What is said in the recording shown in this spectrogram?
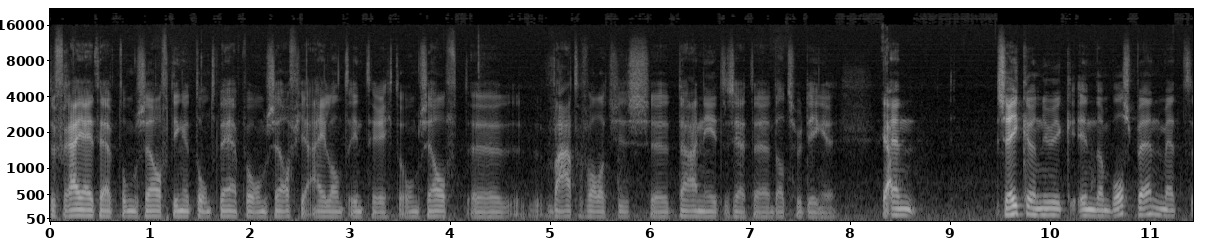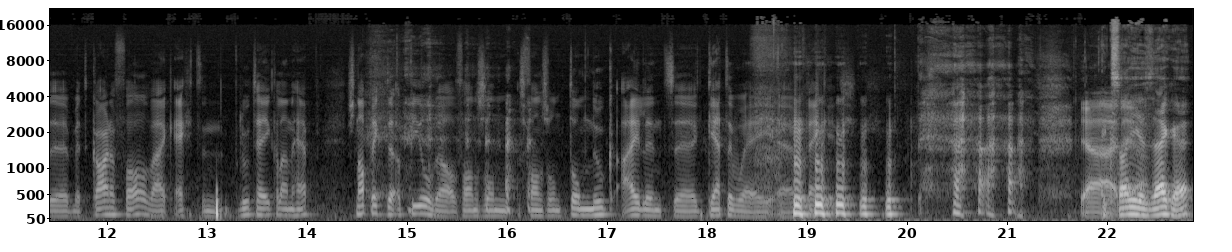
de vrijheid hebt om zelf dingen te ontwerpen, om zelf je eiland in te richten, om zelf eh, watervalletjes eh, daar neer te zetten, dat soort dingen. Ja. En zeker nu ik in Den Bosch ben met, eh, met carnaval, waar ik echt een bloedhekel aan heb, snap ik de appeal wel van zo'n van zo'n Tom Nook Island eh, getaway eh, package. ja, ik zal ja. je zeggen,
